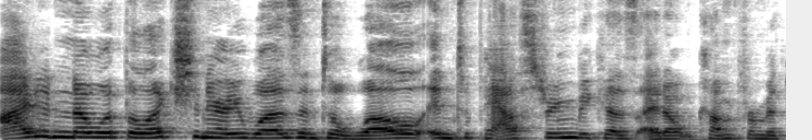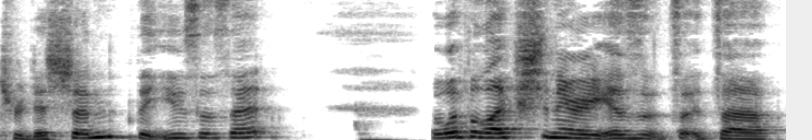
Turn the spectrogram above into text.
I didn't know what the lectionary was until well into pastoring because I don't come from a tradition that uses it. But what the lectionary is, it's, it's a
